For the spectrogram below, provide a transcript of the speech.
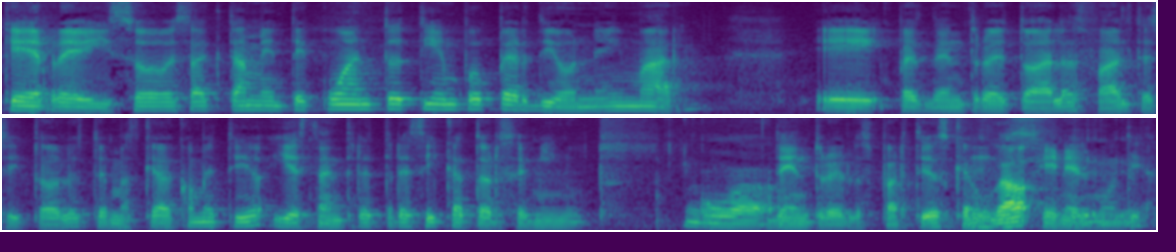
que revisó exactamente cuánto tiempo perdió Neymar eh, pues dentro de todas las faltas y todos los temas que ha cometido y está entre 3 y 14 minutos Wow. dentro de los partidos que ha ¿En jugado en el? Mundial.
